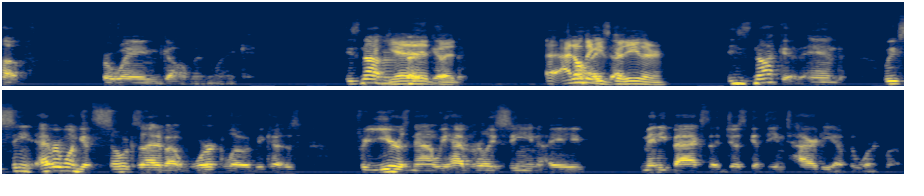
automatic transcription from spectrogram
love for Wayne Gallman. Like, he's not very good. I don't no, think he's I, good either. He's not good, and we've seen everyone get so excited about workload because for years now we haven't really seen a many backs that just get the entirety of the workload.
